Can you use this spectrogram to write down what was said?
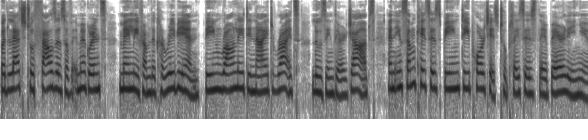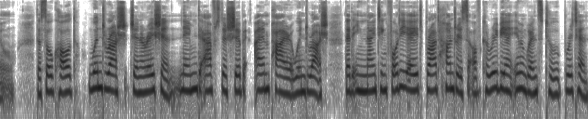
but led to thousands of immigrants, mainly from the Caribbean, being wrongly denied rights, losing their jobs, and in some cases being deported to places they barely knew. The so-called Windrush generation, named after the ship Empire Windrush, that in 1948 brought hundreds of Caribbean immigrants to Britain,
